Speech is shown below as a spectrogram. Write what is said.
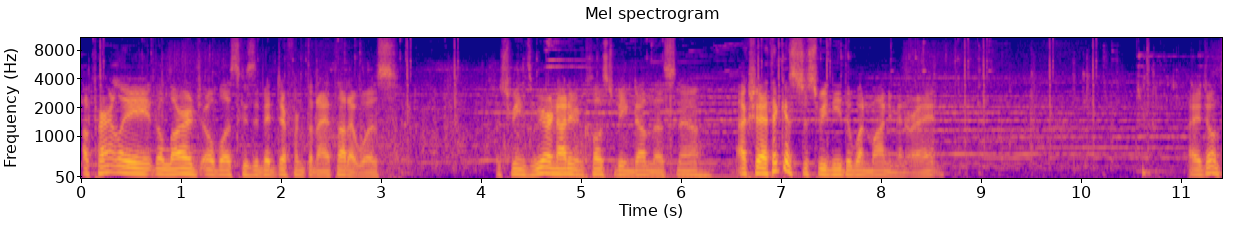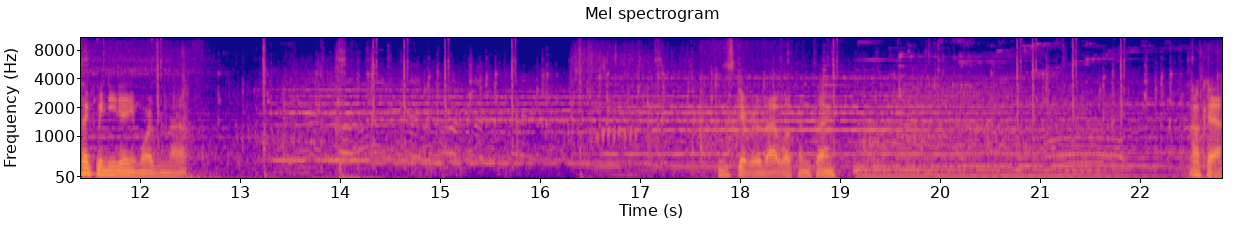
apparently the large obelisk is a bit different than I thought it was. Which means we are not even close to being done this now. Actually, I think it's just we need the one monument, right? I don't think we need any more than that. Let's get rid of that weapon thing. Okay.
